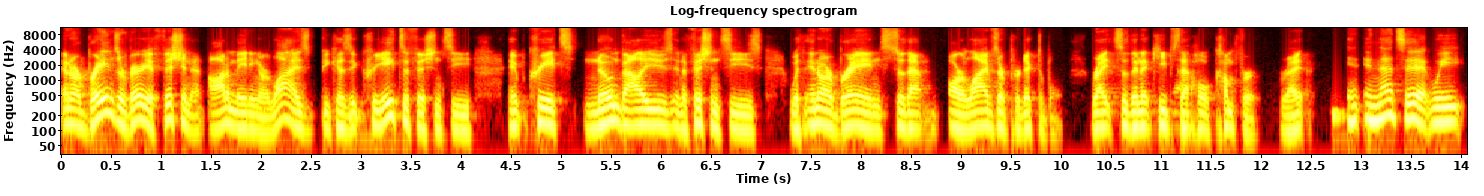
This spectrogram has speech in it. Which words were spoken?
And our brains are very efficient at automating our lives because it creates efficiency. It creates known values and efficiencies within our brains so that our lives are predictable. Right. So then it keeps yeah. that whole comfort. Right. And, and that's it. We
